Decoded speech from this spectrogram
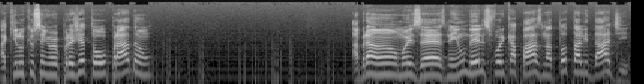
aquilo que o Senhor projetou para Adão. Abraão, Moisés, nenhum deles foi capaz na totalidade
